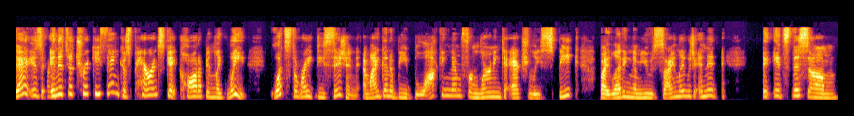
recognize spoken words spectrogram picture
that is, and it's a tricky thing because parents get caught up in like, wait, what's the right decision? Am I going to be blocking them from learning to actually speak by letting them use sign language? And then it's this, um,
